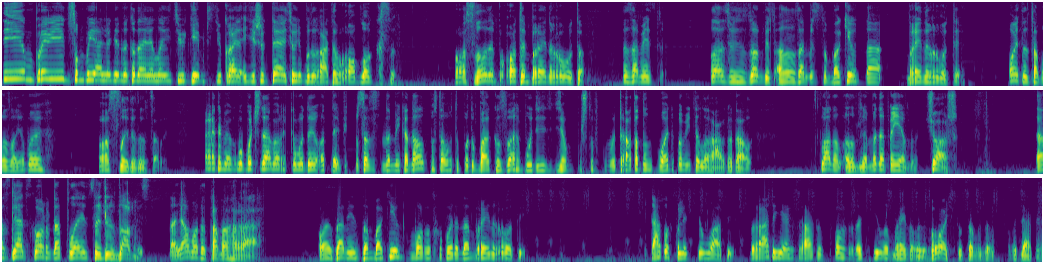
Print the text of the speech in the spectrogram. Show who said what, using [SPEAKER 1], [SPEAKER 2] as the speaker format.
[SPEAKER 1] Всім привіт! З вами я Леонід на каналі LadyTV Games Ukraine Edition T. Я сьогодні буду грати в Roblox рослини проти Брейнрута. Це замість зомбі, але замість зомбаків на Брейнрути. Ой, тут саме знайомі рослини тут саме. Перед тим, як ми почнемо, рекомендую одне. Підписатися на мій канал, поставити подобайку зверху, буде дідьом пушти в коментарях, та не забувайте про мій телеграм-канал. Складно, але для мене приємно. Що ж, на взгляд схоже на Planes vs. Знайома та сама гра. Але замість зомбаків можна схопити на брейнроти. І також колекціонувати. Збирати їх зразу схоже на ціле брейнрот. Гроші тут саме заробляти.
